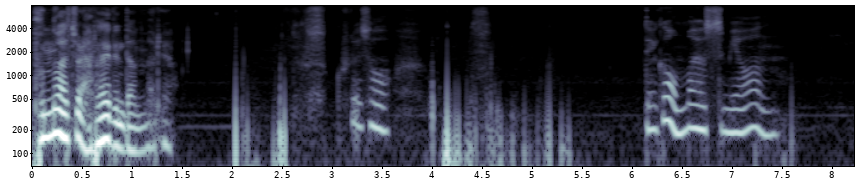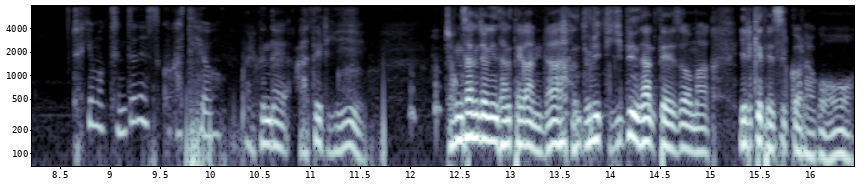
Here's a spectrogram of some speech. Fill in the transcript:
분노할 줄 알아야 된단 말이에요. 그래서 내가 엄마였으면 되게 막 든든했을 것 같아요. 아니 근데 아들이 정상적인 상태가 아니라 눈이 뒤집힌 상태에서 막 이렇게 됐을 거라고.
